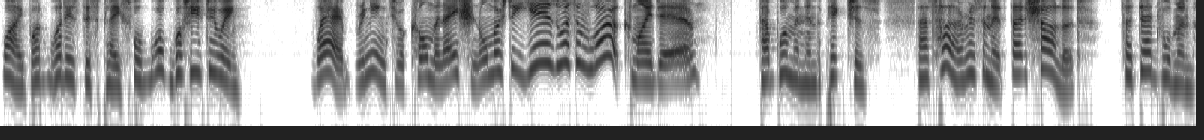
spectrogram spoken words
Why? What? What is this place? What? What, what are you doing? We're bringing to a culmination almost a year's worth of work, my dear. That woman in the pictures. That's her, isn't it? That Charlotte. The dead woman.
